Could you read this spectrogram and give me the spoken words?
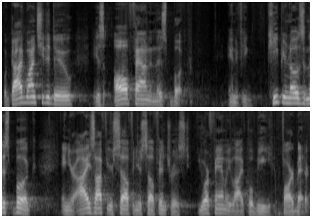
What God wants you to do is all found in this book. And if you keep your nose in this book and your eyes off yourself and your self interest, your family life will be far better.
